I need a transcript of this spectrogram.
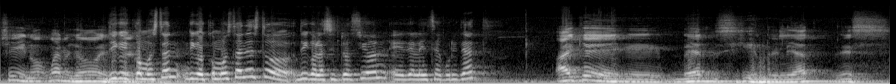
Sí, no, bueno, yo... Digo, y este, como están, digo, como están esto, digo, la situación eh, de la inseguridad, Hay que eh, ver si en realidad es...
